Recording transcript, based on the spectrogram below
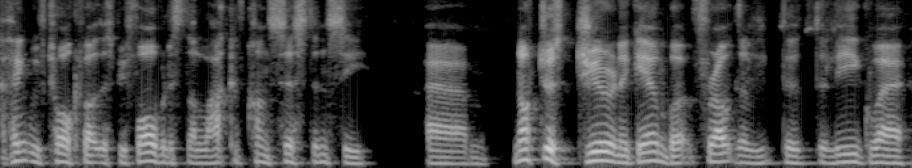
I think we've talked about this before, but it's the lack of consistency, um, not just during a game, but throughout the, the the league, where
